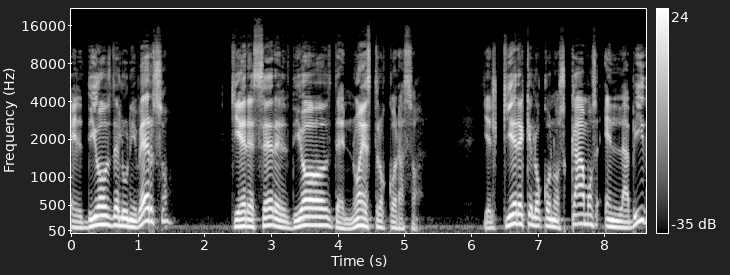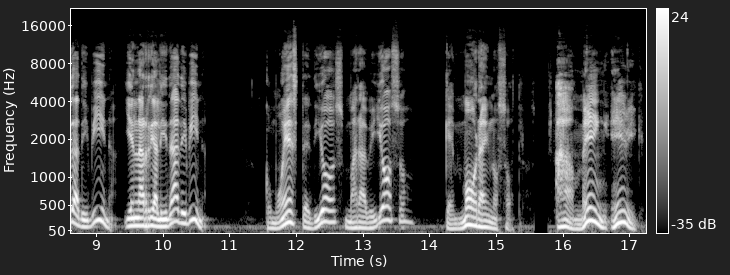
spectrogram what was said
El Dios del universo quiere ser el Dios de nuestro corazón. Y Él quiere que lo conozcamos en la vida divina y en la realidad divina como este Dios maravilloso que mora en nosotros. Amén, Eric.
